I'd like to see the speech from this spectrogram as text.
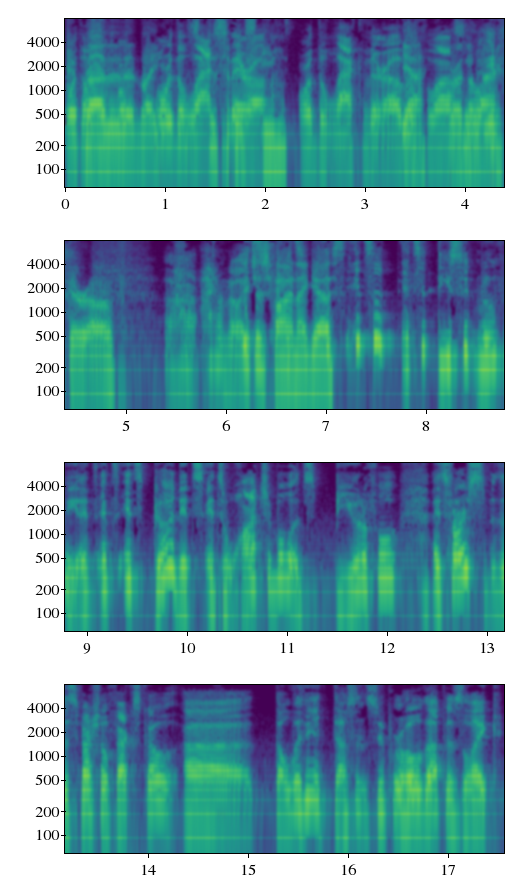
or the, rather or, than, like, or the lack thereof, scenes. or the lack thereof yeah, of philosophy. or the lack thereof. Uh, I don't know. Which It's- is fine, I guess. It's, it's a it's a decent movie. It's it's it's good. It's it's watchable. It's beautiful. As far as the special effects go, uh, the only thing that doesn't super hold up is like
